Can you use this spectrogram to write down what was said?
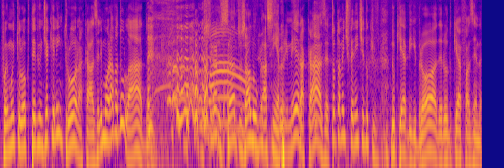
foi muito louco. Teve um dia que ele entrou na casa, ele morava do lado. o Silvio Santos alugou, assim, a primeira casa é totalmente diferente do que, do que é Big Brother ou do que é a Fazenda.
